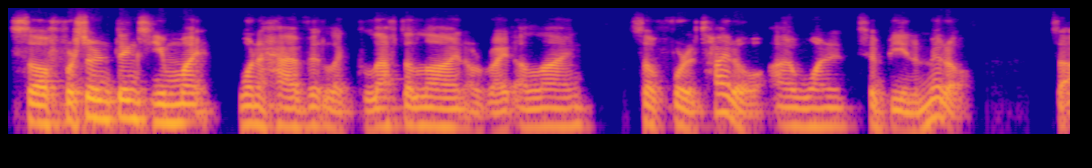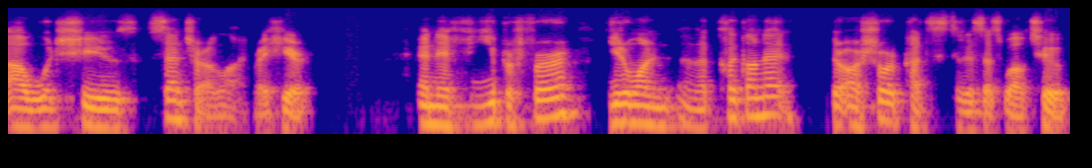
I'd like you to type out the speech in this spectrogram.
So for certain things, you might want to have it like left align or right align. So for the title, I want it to be in the middle. So I would choose center align right here. And if you prefer, you don't want to click on it, there are shortcuts to this as well too.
